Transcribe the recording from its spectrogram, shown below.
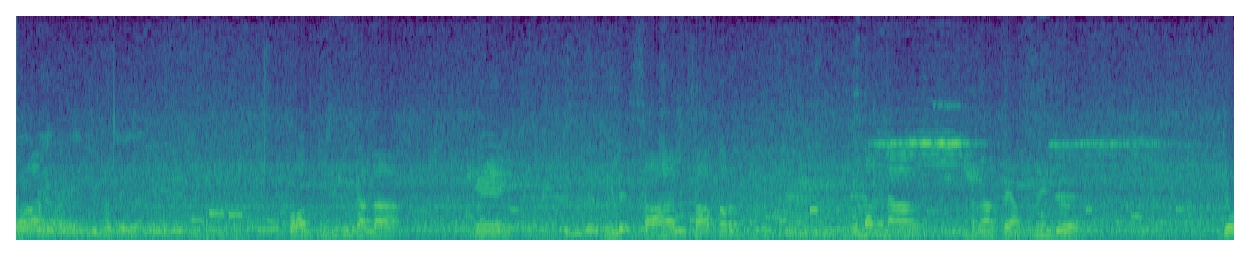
ਵਾਹਿਗੁਰੂ ਜੀ ਕੀ ਫਤਿਹ। ਬਹੁਤ ਖੁਸ਼ੀ ਦੀ ਗੱਲ ਆ ਕਿ ਸਾਹਲ ਸਾਹਿਬਪੁਰ ਉਹਨਾਂ ਦੇ ਨਾਲ ਸਰਦਾਰ ਬੇਅੰਤ ਸਿੰਘ ਜੋ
